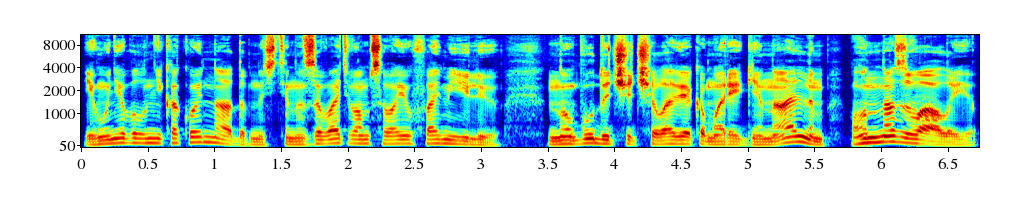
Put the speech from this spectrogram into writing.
Ему не было никакой надобности называть вам свою фамилию, но, будучи человеком оригинальным, он назвал ее.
